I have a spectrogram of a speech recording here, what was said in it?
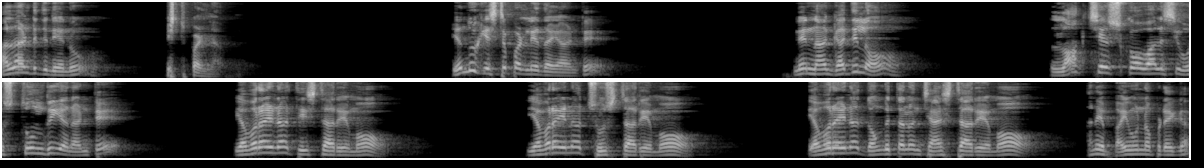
అలాంటిది నేను ఇష్టపడలే ఎందుకు ఇష్టపడలేదయ్యా అంటే నేను నా గదిలో లాక్ చేసుకోవాల్సి వస్తుంది అని అంటే ఎవరైనా తీస్తారేమో ఎవరైనా చూస్తారేమో ఎవరైనా దొంగతనం చేస్తారేమో అనే భయం ఉన్నప్పుడేగా?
